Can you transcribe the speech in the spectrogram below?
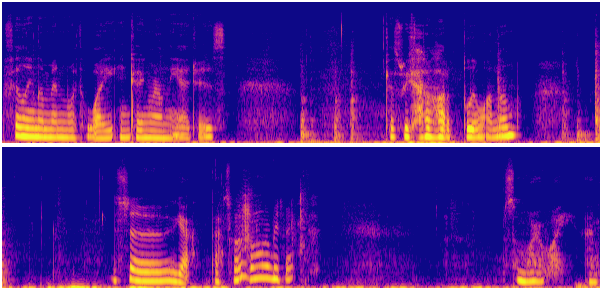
filling them in with white and going around the edges because we got a lot of blue on them. So yeah, that's what I'm gonna be doing. Some more white. I'm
